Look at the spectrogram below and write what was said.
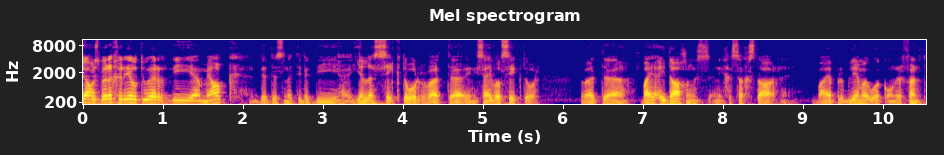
Ja, ons berig gereeld oor die uh, melk. Dit is natuurlik die uh, hele sektor wat uh, en die suiwelsektor wat uh, baie uitdagings in die gesig staar en baie probleme ook ondervind.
